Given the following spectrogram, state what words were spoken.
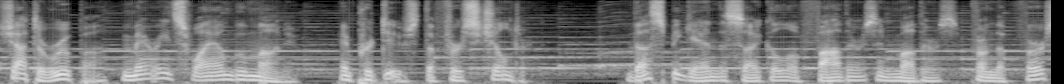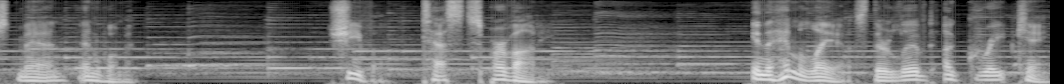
Shatarupa married Swayambhu Manu and produced the first children. Thus began the cycle of fathers and mothers from the first man and woman. Shiva tests Parvati in the Himalayas, there lived a great king.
